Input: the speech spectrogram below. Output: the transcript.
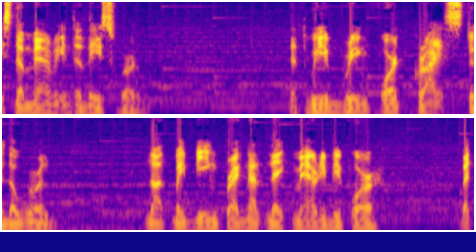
is the Mary in today's world. That we bring forth Christ to the world, not by being pregnant like Mary before, but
